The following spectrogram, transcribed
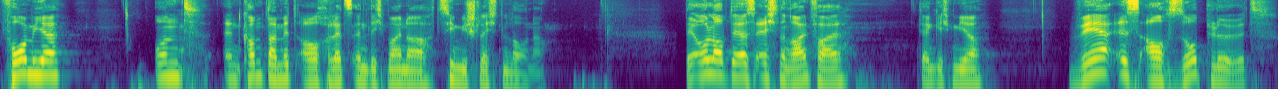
vor mir und entkommt damit auch letztendlich meiner ziemlich schlechten Laune. Der Urlaub, der ist echt ein Reinfall, denke ich mir. Wer ist auch so blöd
